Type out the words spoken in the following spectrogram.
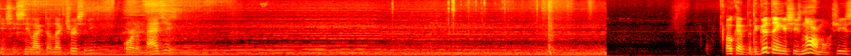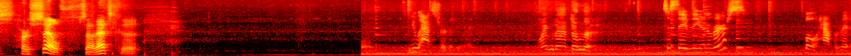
Can she see like the electricity or the magic? Okay, but the good thing is she's normal. She's herself, so that's good. You asked her to do it. Why would I have done that? To save the universe? Well, half of it.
